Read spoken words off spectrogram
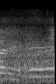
あれ。えー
